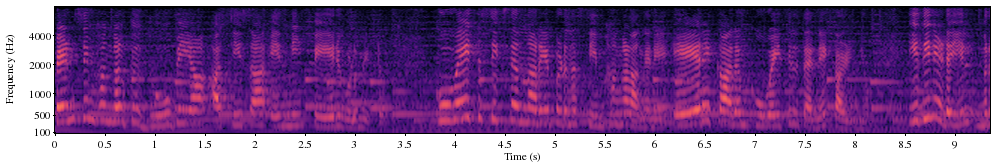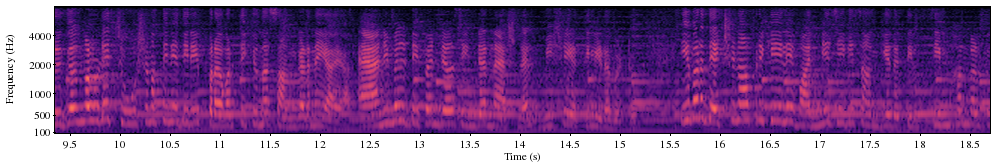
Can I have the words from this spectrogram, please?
പെൺസിംഹങ്ങൾക്ക് ധൂബിയ അസീസ എന്നീ പേരുകളും ഇട്ടു. കുവൈത്ത് സിക്സ് എന്നറിയപ്പെടുന്ന സിംഹങ്ങൾ അങ്ങനെ ഏറെക്കാലം കുവൈത്തിൽ തന്നെ കഴിഞ്ഞു. ഇതിനിടയിൽ മൃഗങ്ങളുടെ ചൂഷണത്തിനെതിരെ പ്രവർത്തിക്കുന്ന സംഘടനയായ ആനിമൽ ഡിഫൻഡേഴ്സ് ഇന്റർനാഷണൽ വിഷയത്തിൽ ഇടപെട്ടു. ഇവർ ദക്ഷിണാഫ്രിക്കയിലെ വന്യജീവി സങ്കേതത്തിൽ സിംഹങ്ങൾക്ക്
